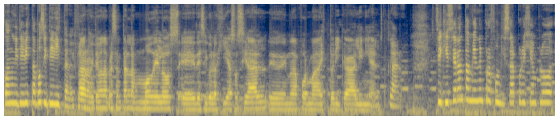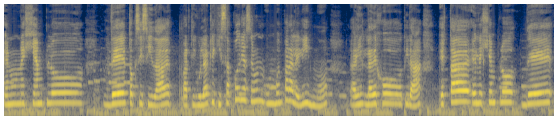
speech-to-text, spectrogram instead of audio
cognitivista positivista en el fondo. Claro, y te van a presentar los modelos eh, de psicología social eh, en una forma histórica lineal. Claro. Si quisieran también en profundizar, por ejemplo, en un ejemplo de toxicidad particular, que quizás podría ser un, un buen paralelismo, ahí la dejo tirada, está el ejemplo de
